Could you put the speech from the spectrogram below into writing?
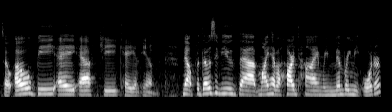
So O, B, A, F, G, K, and M. Now for those of you that might have a hard time remembering the order,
